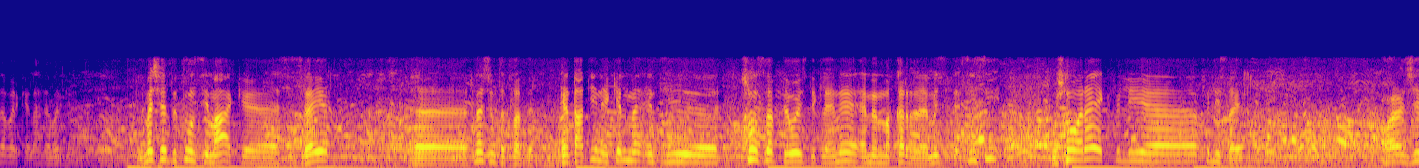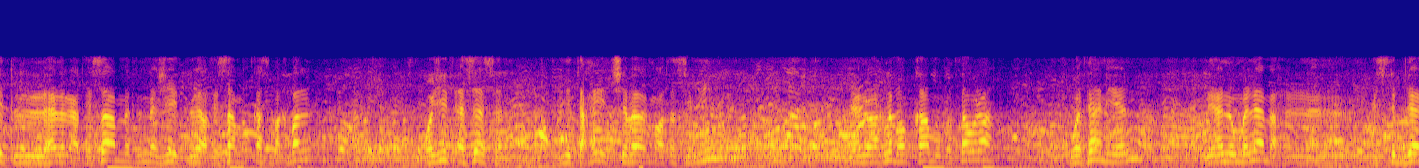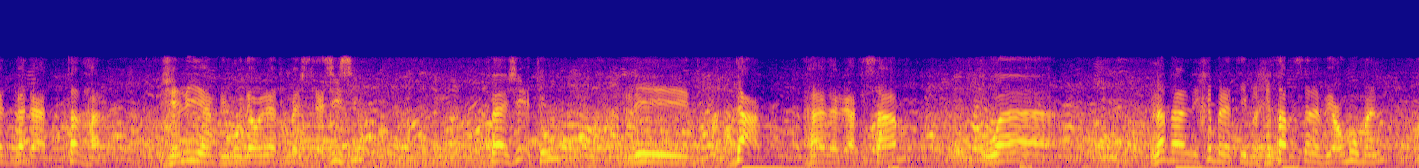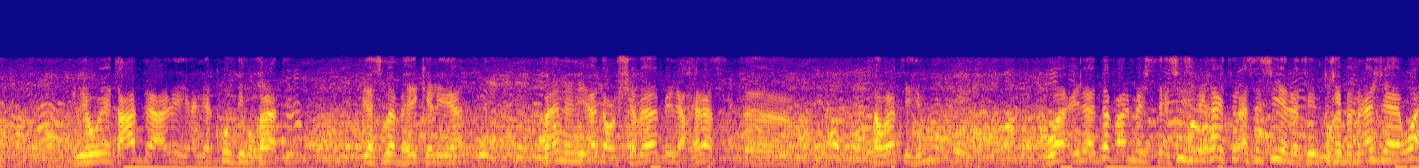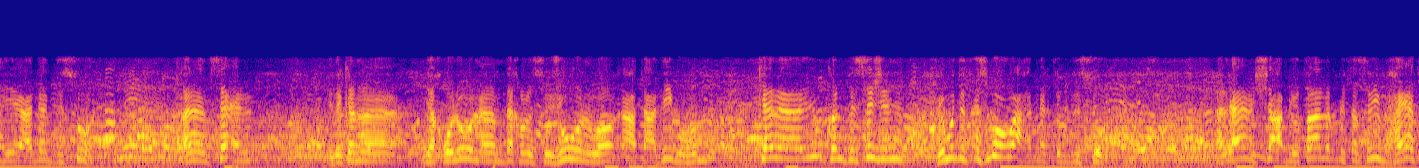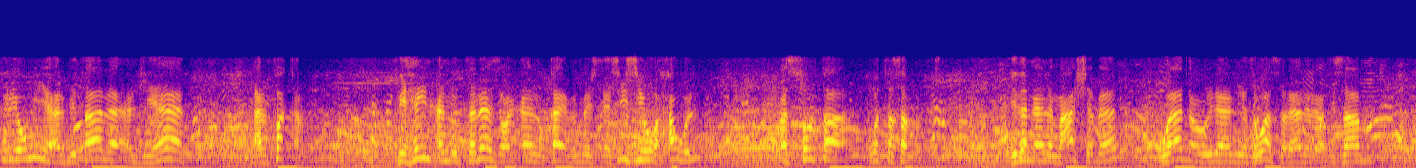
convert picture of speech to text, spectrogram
لحظة بركة لحظة بركة. المشهد التونسي معك آه، سي صغير أه تنجم تتفضل. كان تعطينا كلمة أنت آه، شنو سبب تواجدك لهنا أمام مقر مجلس التاسيسي وشنو رأيك في اللي آه، في اللي صاير؟ وأنا جيت لهذا الاعتصام مثل ما جيت لاعتصام القصبة قبل وجيت أساسا لتحية الشباب المعتصمين لأنه أغلبهم قاموا بالثورة وثانيا لأنه ملامح الاستبداد بدأت تظهر. جليا في مداولات المجلس التأسيسي فجئت لدعم هذا الاعتصام ونظرا لخبرتي بالخطاب السلفي عموما اللي هو يتعدى عليه أن يكون ديمقراطي لأسباب هيكلية فأنني أدعو الشباب إلى حراسة آه، ثورتهم وإلى دفع المجلس التأسيسي لغايته الأساسية التي انتخب من أجلها وهي إعداد دستور. أنا مسائل إذا كانوا يقولون أنهم دخلوا السجون ووقع تعذيبهم كان يمكن في السجن في مدة أسبوع واحد نكتب دستور. الآن الشعب يطالب بتصريف حياته اليومية البطالة الجهاد الفقر. في حين أن التنازع الآن القائم في المجلس التأسيسي هو حول السلطة والتسلط. إذا أنا مع الشباب وأدعو إلى أن يتواصل هذا الاعتصام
